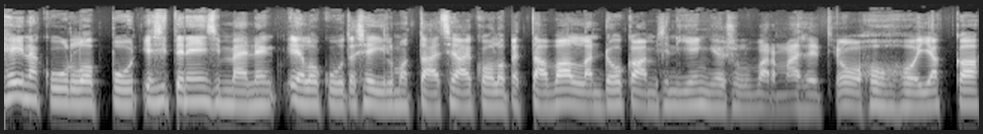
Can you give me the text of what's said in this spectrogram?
heinäkuun loppuun ja sitten ensimmäinen elokuuta se ilmoittaa, että se aikoo lopettaa vallan dokaamisen. Niin jengi olisi ollut varmaan se, että joo, ho, jakkaa.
